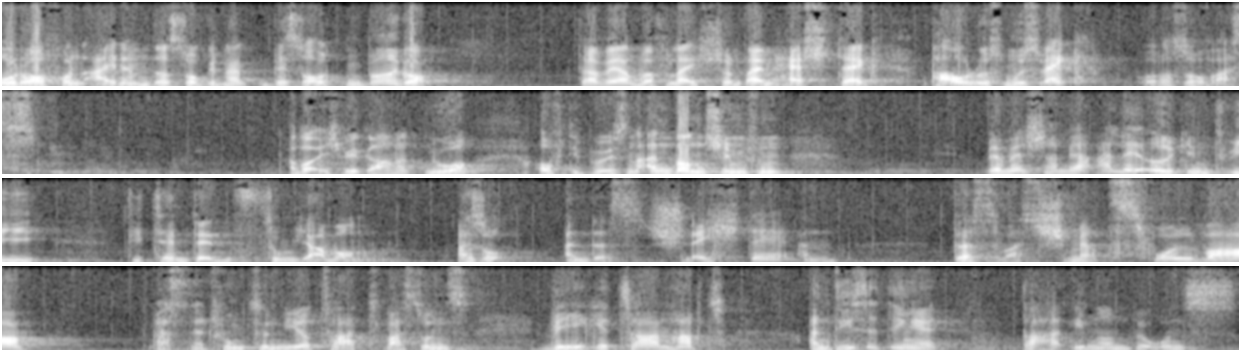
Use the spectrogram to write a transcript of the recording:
Oder von einem der sogenannten besorgten Bürger. Da wären wir vielleicht schon beim Hashtag Paulus muss weg oder sowas. Aber ich will gar nicht nur auf die bösen anderen schimpfen. Wir Menschen haben ja alle irgendwie die Tendenz zum Jammern. Also an das Schlechte, an das, was schmerzvoll war, was nicht funktioniert hat, was uns wehgetan hat. An diese Dinge da erinnern wir uns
